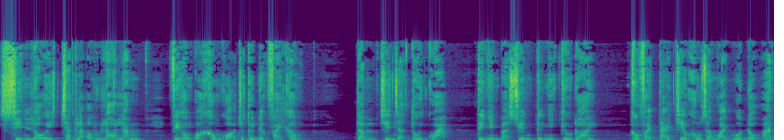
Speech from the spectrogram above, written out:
Xin lỗi, chắc là ông lo lắm, Vì hôm qua không gọi cho tôi được phải không? Tầm 9 giờ tối qua, Tự nhiên bà Xuyến tự nhiên kêu đói. Không phải tại chiều không ra ngoài mua đồ ăn.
